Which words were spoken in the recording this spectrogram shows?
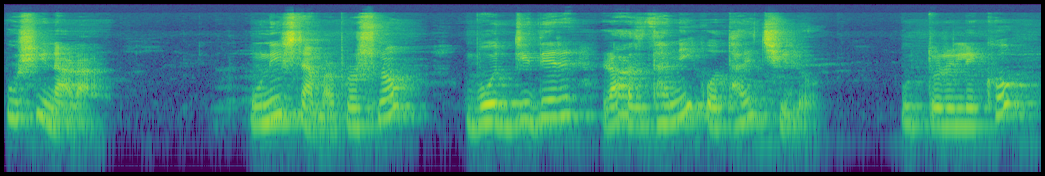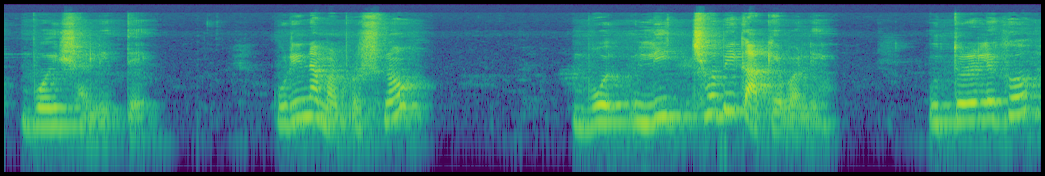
কুশিনারা। উনিশ নাম্বার প্রশ্ন, বজ্জিদের রাজধানী কোথায় ছিল? উত্তরে লেখো বৈশালীতে। কুড়ি নম্বর প্রশ্ন লিচ্ছবি কাকে বলে? উত্তরে লেখো,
